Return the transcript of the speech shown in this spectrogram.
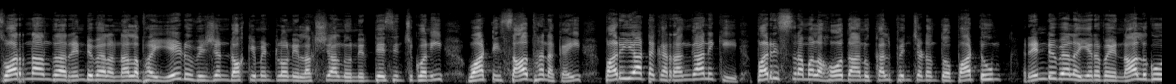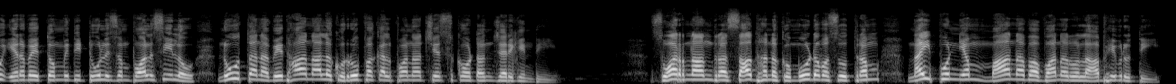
స్వర్ణాంధ్ర రెండు వేల నలభై ఏడు విజన్ డాక్యుమెంట్లోని లక్ష్యాలను నిర్దేశించుకొని వాటి సాధనకై పర్యాటక రంగానికి పరిశ్రమల హోదాను కల్పించడంతో పాటు రెండు వేల ఇరవై నాలుగు ఇరవై తొమ్మిది టూరిజం పాలసీలో నూతన విధానాలకు రూపకల్పన చేసుకోవటం జరిగింది. స్వర్ణాంధ్ర సాధనకు మూడవ సూత్రం నైపుణ్యం మానవ వనరుల అభివృద్ధి.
